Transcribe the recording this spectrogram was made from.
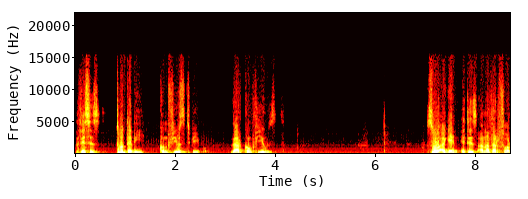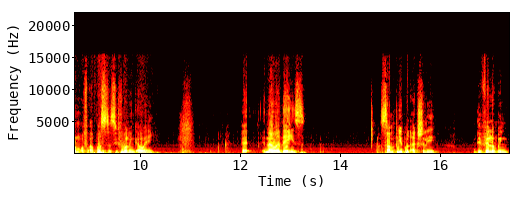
This is totally confused people. They are confused. So again, it is another form of apostasy, falling away. Uh, nowadays, some people actually developing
